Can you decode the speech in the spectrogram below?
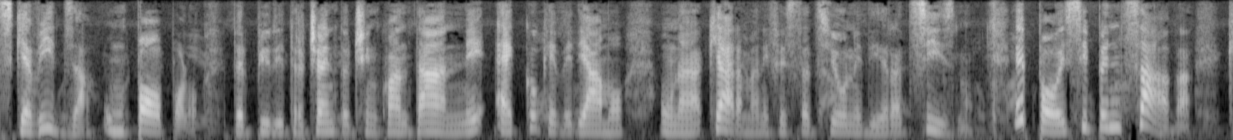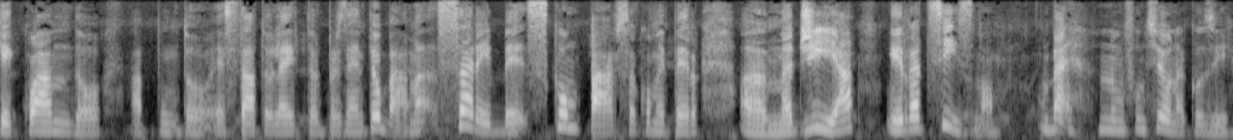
schiavizza un popolo per più di 350 anni, ecco che vediamo una chiara manifestazione di razzismo. E poi si pensava che quando appunto è stato eletto il presidente Obama sarebbe scomparso come per uh, magia il razzismo. Beh, non funziona così.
